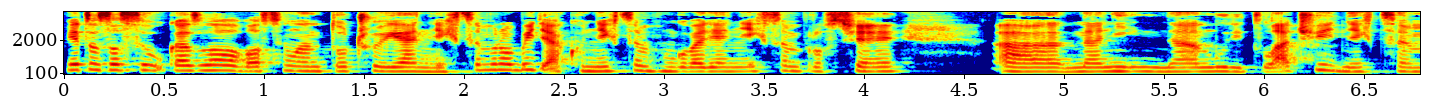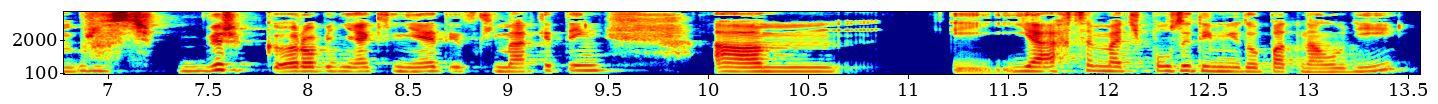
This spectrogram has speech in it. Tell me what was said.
mne to zase ukázalo vlastne len to, čo ja nechcem robiť, ako nechcem fungovať, ja nechcem proste uh, na, na ľudí tlačiť, nechcem proste vieš, robiť nejaký neetický marketing. Um, ja chcem mať pozitívny dopad na ľudí,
